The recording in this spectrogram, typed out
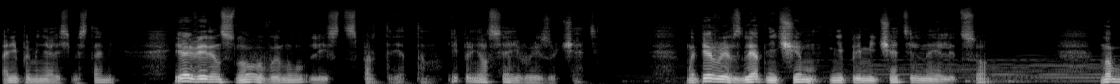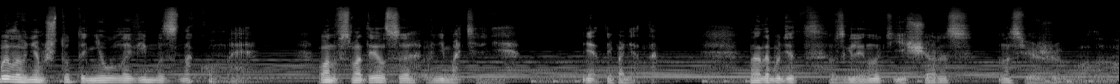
Они поменялись местами, и Аверин снова вынул лист с портретом и принялся его изучать. На первый взгляд ничем не примечательное лицо, но было в нем что-то неуловимо знакомое. Он всмотрелся внимательнее. Нет, непонятно. Надо будет взглянуть еще раз на свежую голову.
